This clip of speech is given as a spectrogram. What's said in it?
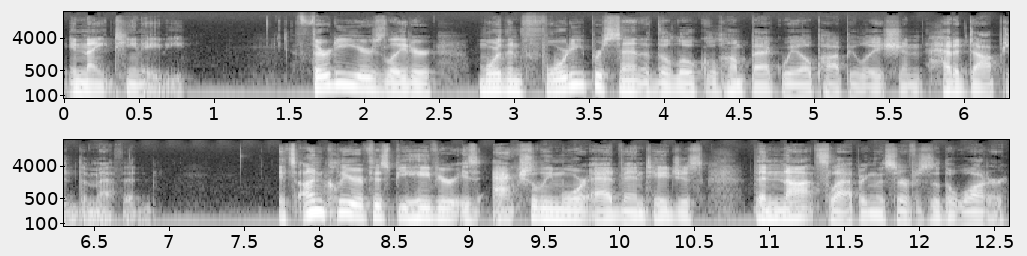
in 1980. 30 years later, more than 40% of the local humpback whale population had adopted the method. It's unclear if this behavior is actually more advantageous than not slapping the surface of the water,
